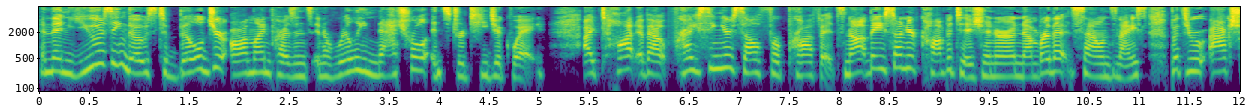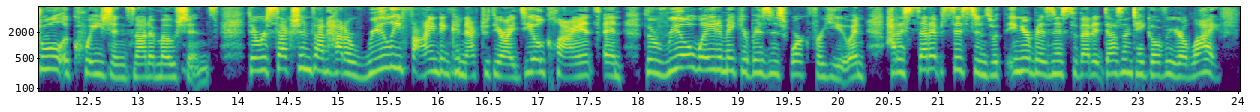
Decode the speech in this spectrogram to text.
and then using those to build your online presence in a really natural and strategic way. I taught about pricing yourself for profits, not based on your competition or a number that sounds nice, but through actual equations, not emotions. There were sections on how to really find and connect with your ideal clients and the real way to make your business work for you and how to set up systems within your business so that it doesn't take over your life.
